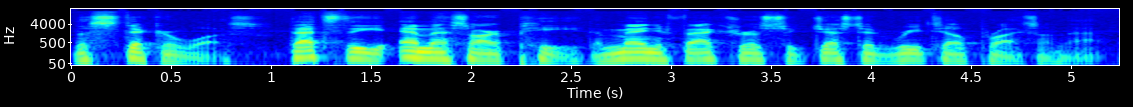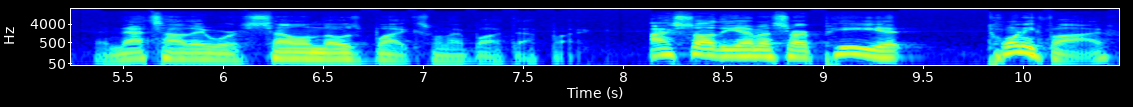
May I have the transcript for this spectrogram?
the sticker was. That's the MSRP, the manufacturer's suggested retail price on that. And that's how they were selling those bikes when I bought that bike. I saw the MSRP at 25,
